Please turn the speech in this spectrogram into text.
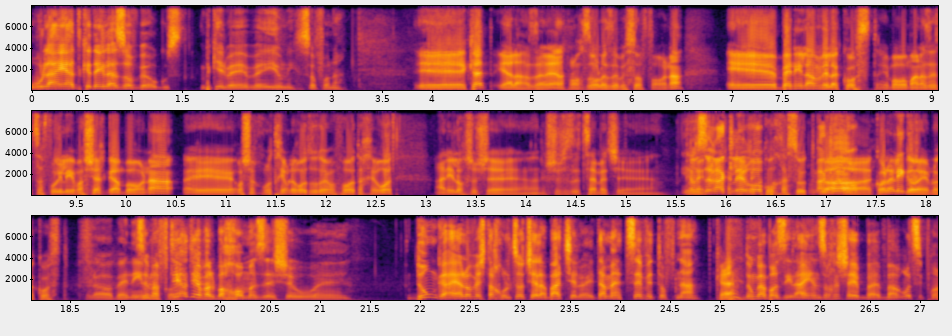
אולי עד כדי לעזוב באוגוסט, כאילו ב- ביוני, סוף עונה. אה, כן, יאללה, אז אנחנו נחזור לזה בסוף העונה. אה, בני לם ולקוסט, אם הרומן הזה צפוי להימשך גם בעונה, אה, או שאנחנו מתחילים לראות אותו עם הופעות אחרות. אני לא חושב ש... אני חושב שזה צמד ש... לא, זה רק לאירופה. חסות. רק לא, לאירופה. כל הליגה הוא עם לקוסט. לא, בני... זה מפתיע אותי כן. אבל בחום הזה שהוא... אה, דונגה היה לובש את החולצות של הבת שלו, הייתה מעצבת אופנה, כן? דונגה ברזילאי, אני זוכר שבערוץ סיפרו,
